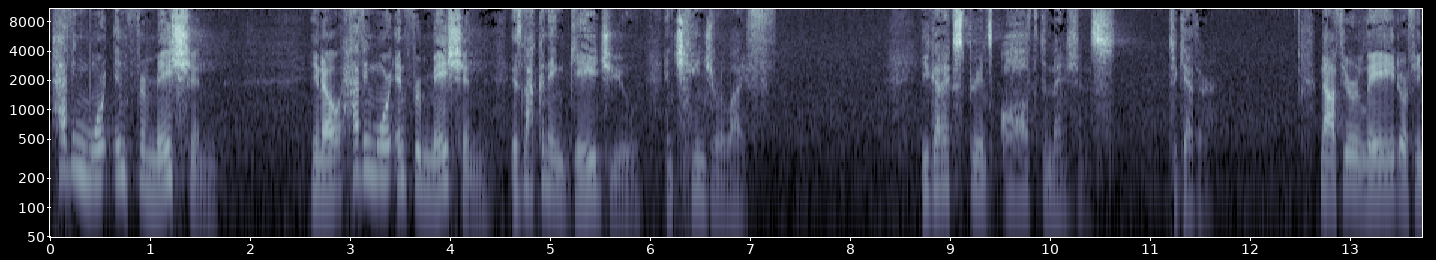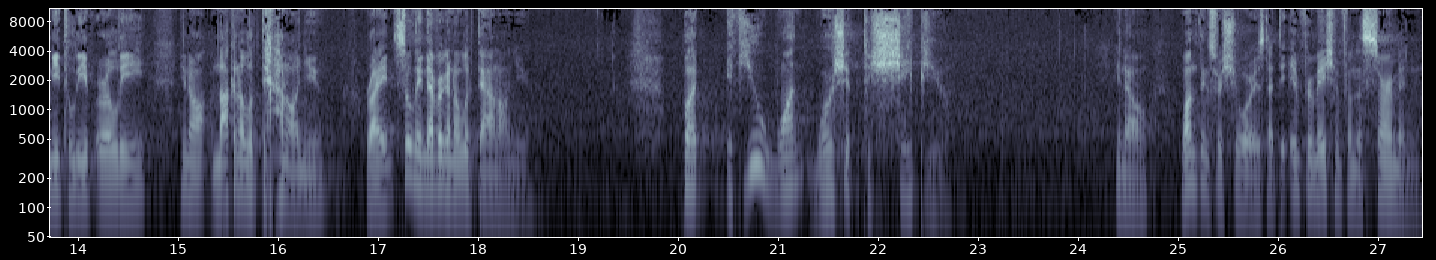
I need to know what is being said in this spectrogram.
having more information, you know, having more information is not going to engage you and change your life. You got to experience all the dimensions together. Now, if you're late or if you need to leave early, you know, I'm not going to look down on you, right? Certainly never going to look down on you. But if you want worship to shape you, you know, one thing's for sure is that the information from the sermon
